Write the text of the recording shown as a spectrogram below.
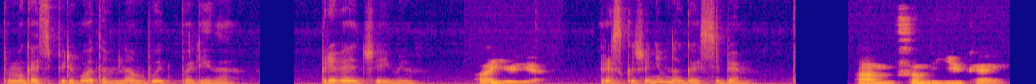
Помогать с переводом нам будет Полина. Привет, Джейми. Hi, Yulia. Расскажи немного о себе. I'm from the UK.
